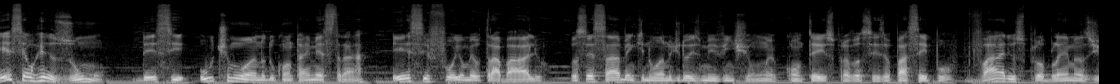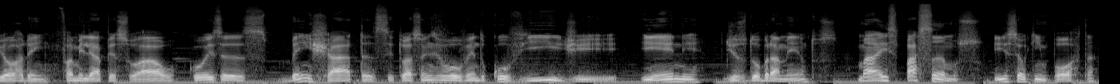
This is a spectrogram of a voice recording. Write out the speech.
Esse é o resumo desse último ano do Contar e Mestrar. Esse foi o meu trabalho, vocês sabem que no ano de 2021, eu contei isso para vocês, eu passei por vários problemas de ordem familiar pessoal, coisas bem chatas, situações envolvendo Covid e N desdobramentos, mas passamos. Isso é o que importa.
